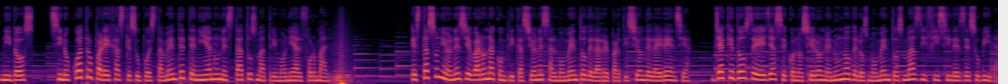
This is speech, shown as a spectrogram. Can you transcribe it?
ni dos, sino cuatro parejas que supuestamente tenían un estatus matrimonial formal. Estas uniones llevaron a complicaciones al momento de la repartición de la herencia, ya que dos de ellas se conocieron en uno de los momentos más difíciles de su vida.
